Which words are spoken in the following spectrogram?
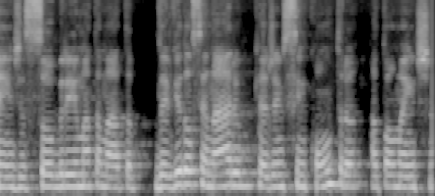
Engie, sobre mata-mata. Devido ao cenário que a gente se encontra atualmente,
